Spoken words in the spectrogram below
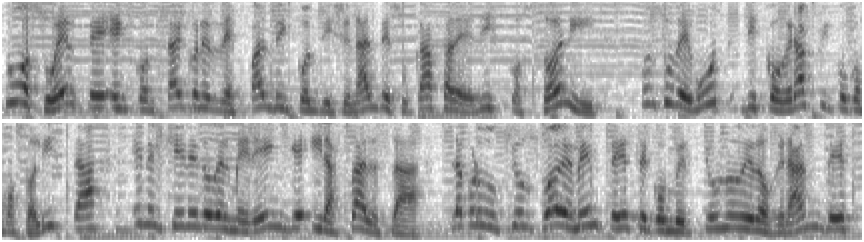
Tuvo suerte en contar con el respaldo incondicional de su casa de discos Sony, con su debut discográfico como solista en el género del merengue y la salsa. La producción suavemente se convirtió en uno de los grandes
